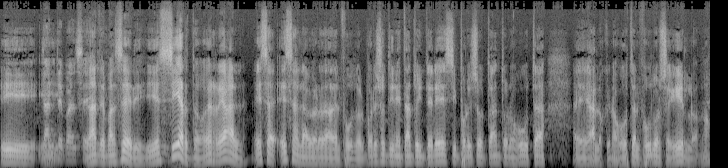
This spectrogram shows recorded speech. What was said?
Y, y- Dante Panzeri. Dante Panzeri. Y es cierto, es real, esa, esa es la verdad del fútbol. Por eso tiene tanto interés y por eso tanto nos gusta, eh, a los que nos gusta el fútbol, seguirlo, ¿no?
